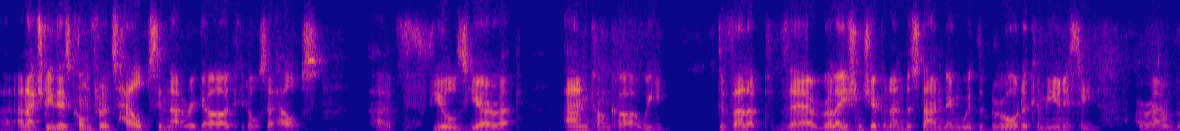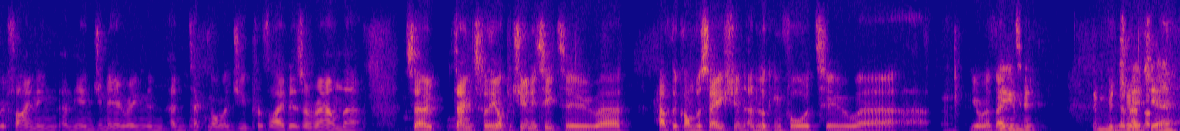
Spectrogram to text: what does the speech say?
Uh, and actually, this conference helps in that regard. It also helps uh, Fuels Europe and Concawe develop their relationship and understanding with the broader community around refining and the engineering and, and technology providers around that. So thanks for the opportunity to uh, have the conversation and looking forward to uh, your event in, in Madrid. In yeah,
